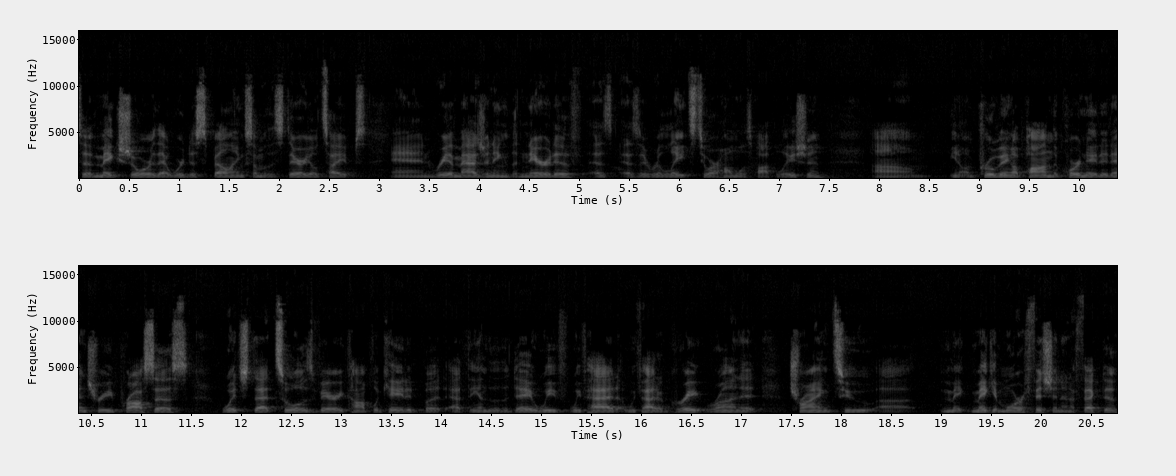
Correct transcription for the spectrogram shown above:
to make sure that we're dispelling some of the stereotypes and reimagining the narrative as, as it relates to our homeless population. Um, you know, improving upon the coordinated entry process, which that tool is very complicated, but at the end of the day, we've, we've, had, we've had a great run at trying to uh, make, make it more efficient and effective.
